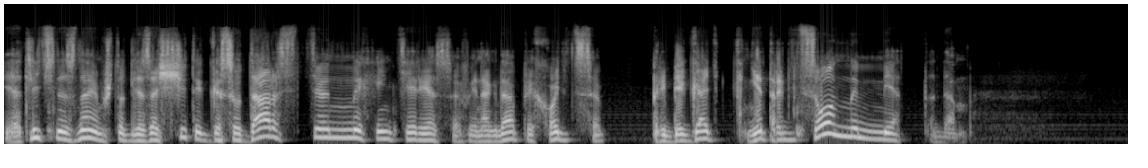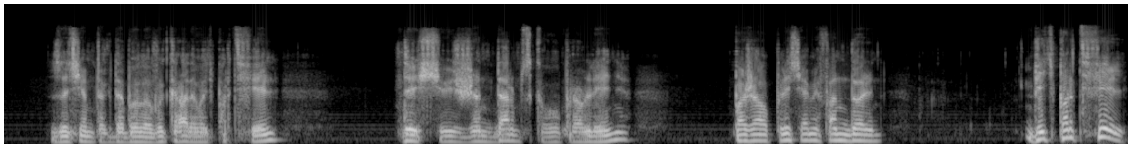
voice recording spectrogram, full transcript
и отлично знаем, что для защиты государственных интересов иногда приходится прибегать к нетрадиционным методам. Зачем тогда было выкрадывать портфель, да еще из жандармского управления? Пожал плечами Фандорин. Ведь портфель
